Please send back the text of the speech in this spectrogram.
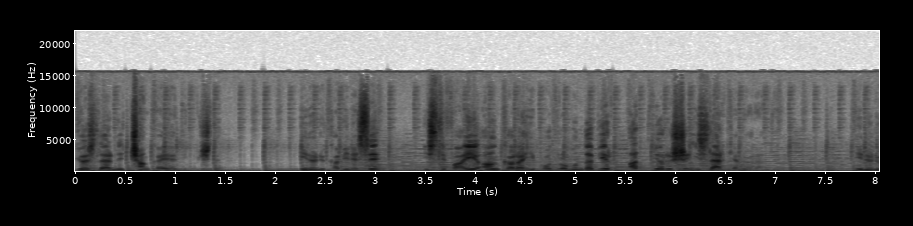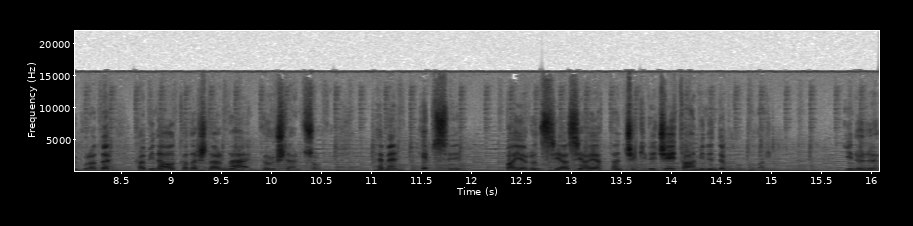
gözlerini Çankaya'ya dikmişti. İnönü kabinesi istifayı Ankara Hipodromu'nda bir at yarışı izlerken öğrendi. İnönü burada kabine arkadaşlarına görüşlerini sordu. Hemen hepsi Bayar'ın siyasi hayattan çekileceği tahmininde bulundular. İnönü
